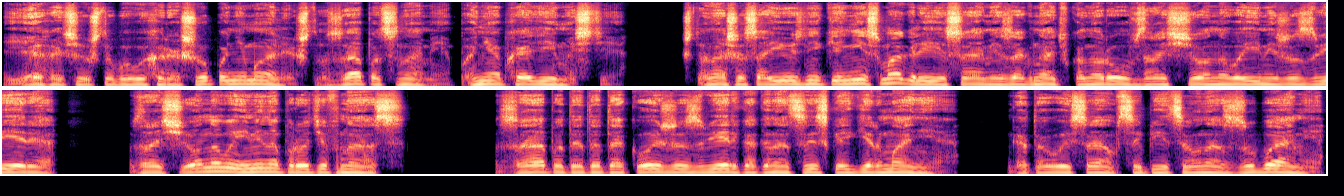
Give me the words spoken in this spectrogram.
Я хочу, чтобы вы хорошо понимали, что Запад с нами по необходимости, что наши союзники не смогли сами загнать в конуру возвращенного ими же зверя, возвращенного именно против нас. Запад — это такой же зверь, как и нацистская Германия, готовый сам вцепиться в нас зубами,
